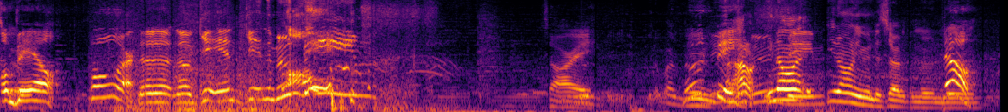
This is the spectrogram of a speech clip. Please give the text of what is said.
Batmobile. Polar. No, no, no, get in, get in the moonbeam. Oh. Sorry. Moonbeam. I you know what? You don't even deserve the moonbeam. No,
